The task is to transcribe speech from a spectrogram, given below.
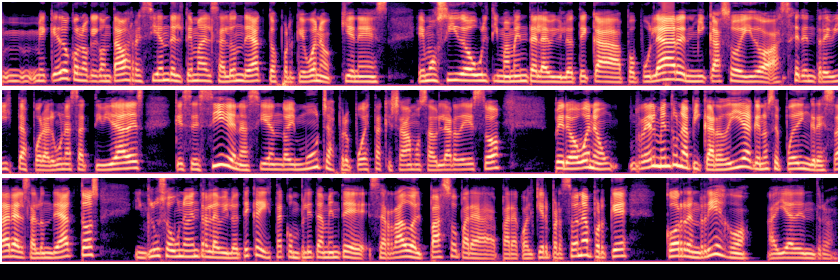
me quedo con lo que contabas recién del tema del salón de actos, porque bueno, quienes hemos ido últimamente a la biblioteca popular, en mi caso he ido a hacer entrevistas por algunas actividades que se siguen haciendo, hay muchas propuestas que ya vamos a hablar de eso, pero bueno, realmente una picardía que no se puede ingresar al salón de actos, incluso uno entra a la biblioteca y está completamente cerrado el paso para, cualquier persona porque corren riesgo ahí adentro.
